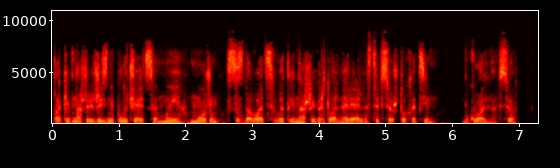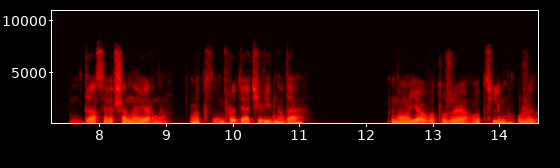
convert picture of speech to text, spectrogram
Так и в нашей жизни, получается, мы можем создавать в этой нашей виртуальной реальности все, что хотим. Буквально все. Да, совершенно верно. Вот вроде очевидно, да? Но я вот уже, вот Слим уже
